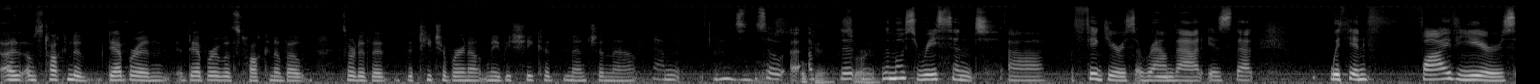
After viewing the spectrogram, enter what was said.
I, I, was talking to Deborah, and Deborah was talking about sort of the the teacher burnout. Maybe she could mention that. Um, mm-hmm. So uh, okay, the, the most recent uh, figures around that is that within five years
